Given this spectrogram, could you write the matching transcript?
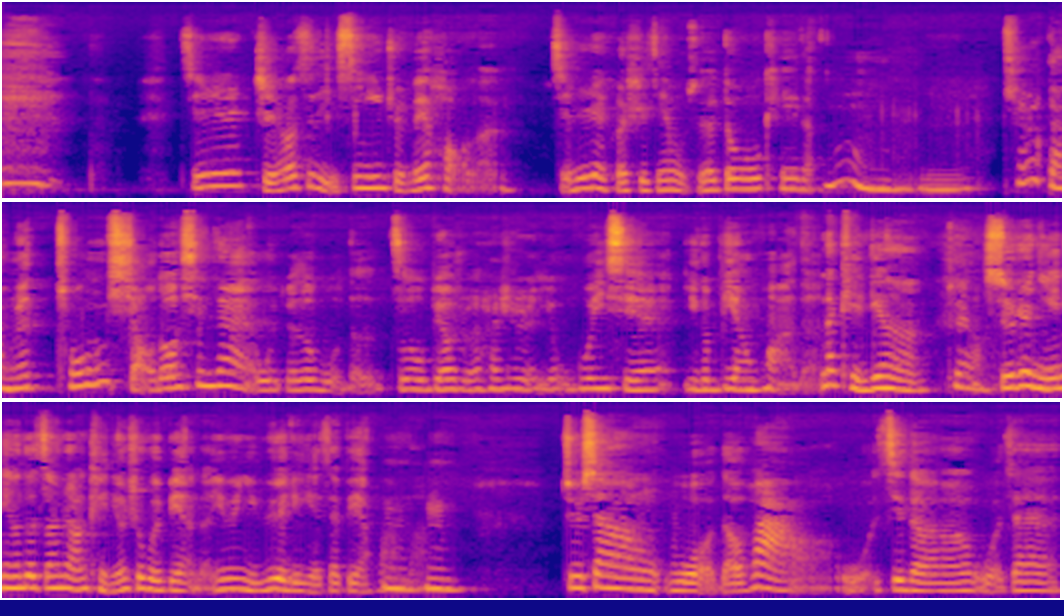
其实只要自己心里准备好了，其实任何时间我觉得都 OK 的。嗯，嗯其实感觉从小到现在，我觉得我的择偶标准还是有过一些一个变化的。那肯定啊，对啊，随着年龄的增长，肯定是会变的，因为你阅历也在变化嘛。嗯嗯就像我的话，我记得我在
